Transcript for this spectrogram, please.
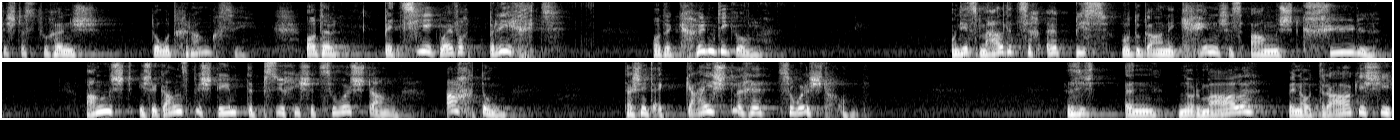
hast, dass du todkrank sein Oder Beziehung, die einfach bricht. Oder Kündigung. Und jetzt meldet sich etwas, wo du gar nicht kennst, ein Angstgefühl. Angst ist ein ganz bestimmter psychischer Zustand. Achtung! Das ist nicht ein geistlicher Zustand. Das ist ein normaler, wenn auch tragische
